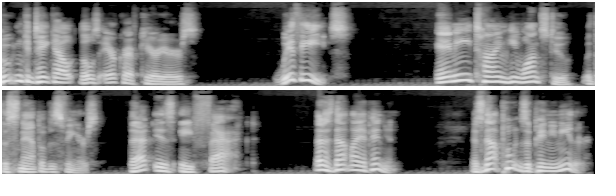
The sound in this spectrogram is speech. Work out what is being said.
Putin can take out those aircraft carriers with ease anytime he wants to with the snap of his fingers. That is a fact. That is not my opinion. It's not Putin's opinion either.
